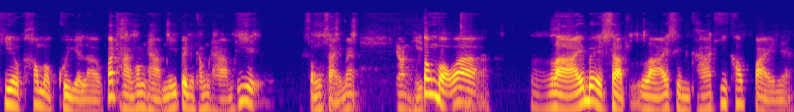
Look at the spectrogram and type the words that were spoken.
ที่เข้ามาคุยกับเรา ก็ถามคำถามนี้เป็นคำถามที่สงสัยมากยอดฮิตต้องบอกว่าหลายบริษัทหลายสินค้าที่เข้าไปเนี่ย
